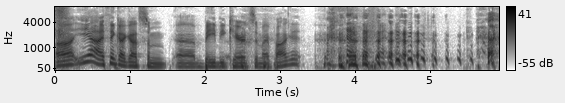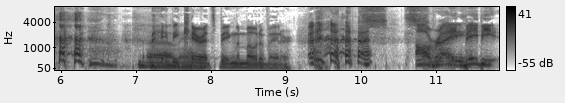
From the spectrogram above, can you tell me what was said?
Uh, yeah, I think I got some uh, baby carrots in my pocket. Baby carrots being the motivator. All right, baby.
